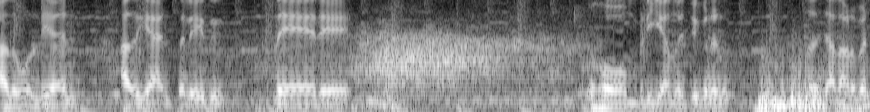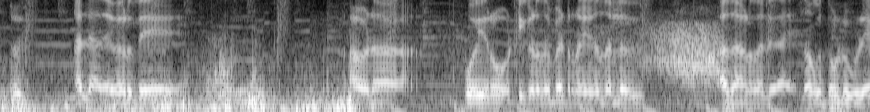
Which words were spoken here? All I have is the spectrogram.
അതുകൊണ്ട് ഞാൻ അത് ക്യാൻസൽ ചെയ്ത് നേരെ ഹോം പിടിക്കാന്ന് വെച്ചിരിക്കണാണ്. എന്നുവെച്ചാൽ അതാണ് ബെറ്റർ അല്ലാതെ വെറുതെ അവിടെ പോയി റോട്ടിൽ കിടന്ന് ബെറ്ററിന് നല്ലത്. അതാണ് നല്ലത്. നമുക്ക് തൊടുപുഴ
